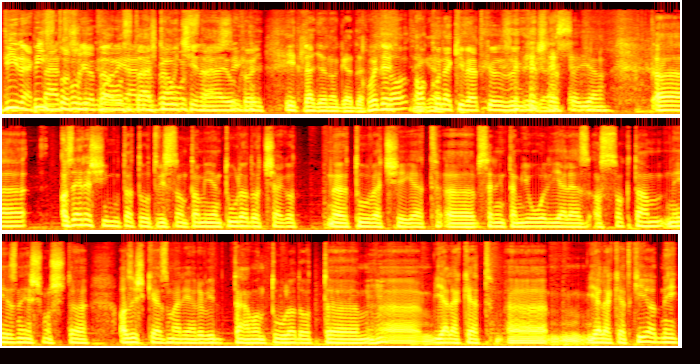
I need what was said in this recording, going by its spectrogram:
direkt biztos, hogy a beosztást úgy csináljuk, hogy itt legyen a gede. Hogy egy, Na, akkor ne kivetkőzzünk, és lesz egy ilyen. Uh, Az eresi mutatót viszont, amilyen túladottságot, túlvettséget szerintem jól jelez, azt szoktam nézni, és most az is kezd már ilyen rövid távon túladott uh-huh. jeleket, jeleket kiadni.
